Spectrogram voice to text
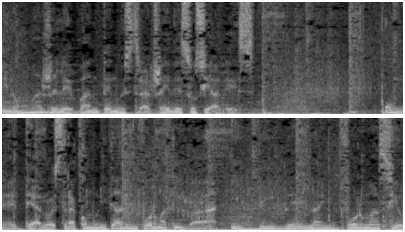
y lo más relevante en nuestras redes sociales. Únete a nuestra comunidad informativa y vive la información.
